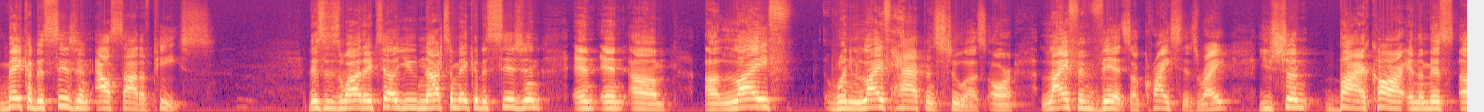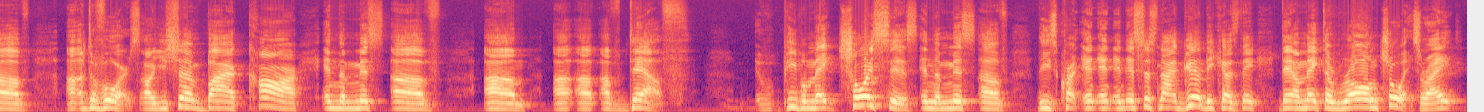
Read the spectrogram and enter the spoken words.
make a decision outside of peace. This is why they tell you not to make a decision in, in um, uh, life when life happens to us or life events or crisis, right? You shouldn't buy a car in the midst of a divorce, or you shouldn't buy a car in the midst of, um, of death. People make choices in the midst of these, and, and, and it's just not good because they, they'll make the wrong choice, right?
